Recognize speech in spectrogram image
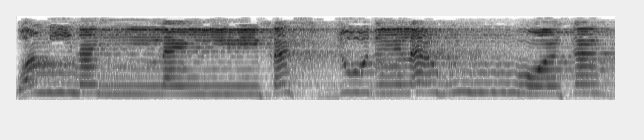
ومن الليل فاسجد له وسبحه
